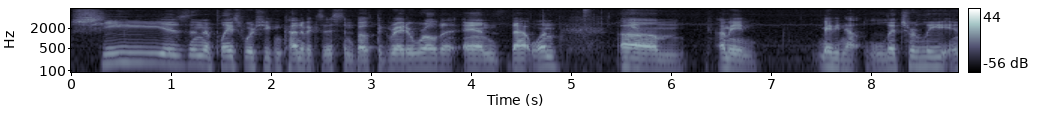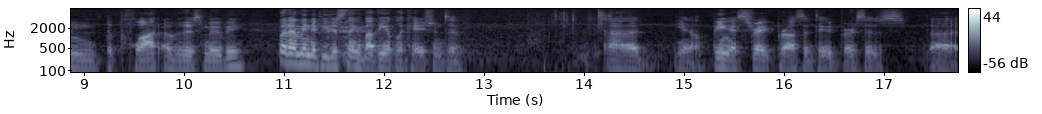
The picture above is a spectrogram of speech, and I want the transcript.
she is in a place where she can kind of exist in both the greater world and that one. Um, I mean, maybe not literally in the plot of this movie, but I mean if you just think about the implications of uh, you know, being a straight prostitute versus uh,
